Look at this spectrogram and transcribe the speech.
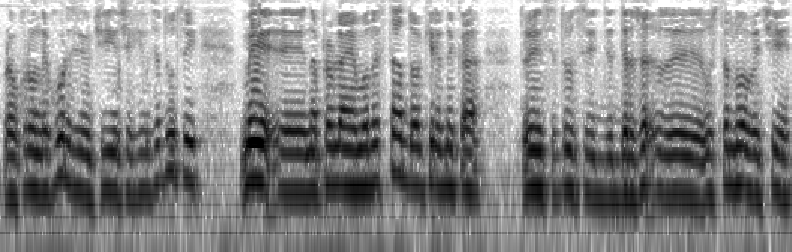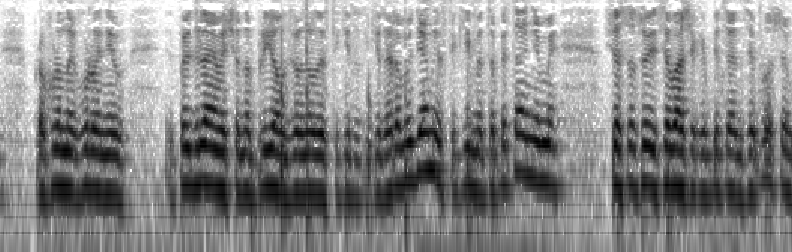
правоохоронних органів чи інших інституцій, ми е, направляємо листа до керівника тої інституції, держав... е, установи чи правоохоронних органів. Повідомляємо, що на прийом звернулися такі-то такі громадяни з такими-то питаннями. Що стосується вашої компетенції, просимо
